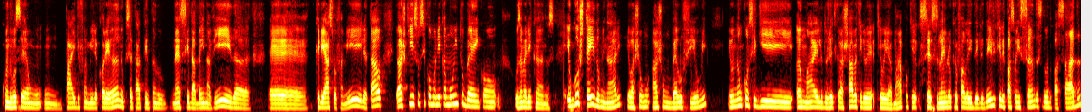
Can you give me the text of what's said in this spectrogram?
quando você é um, um pai de família coreano, que você está tentando né, se dar bem na vida, é, criar sua família e tal, eu acho que isso se comunica muito bem com os americanos. Eu gostei do Minari, eu acho acho um belo filme. Eu não consegui amar ele do jeito que eu achava que, ele, que eu ia amar, porque vocês lembram que eu falei dele desde que ele passou em Sundance do ano passado.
